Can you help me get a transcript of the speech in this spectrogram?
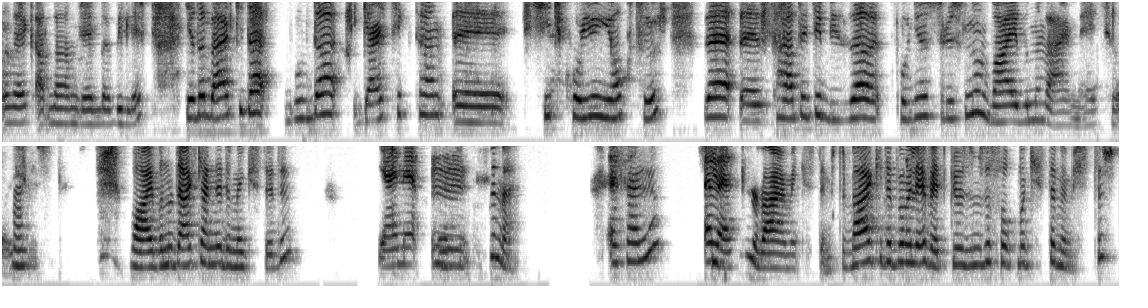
olarak adlandırılabilir. Ya da belki de burada gerçekten e, hiç koyun yoktur ve e, sadece bize koyun sürüsünün vibe'ını vermeye çalışmıştır. Vibe'ını derken ne demek istedin? Yani ım, Hissi mi? efendim? Hissi Evet. mi vermek istemiştir? Belki de böyle evet gözümüze sokmak istememiştir.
